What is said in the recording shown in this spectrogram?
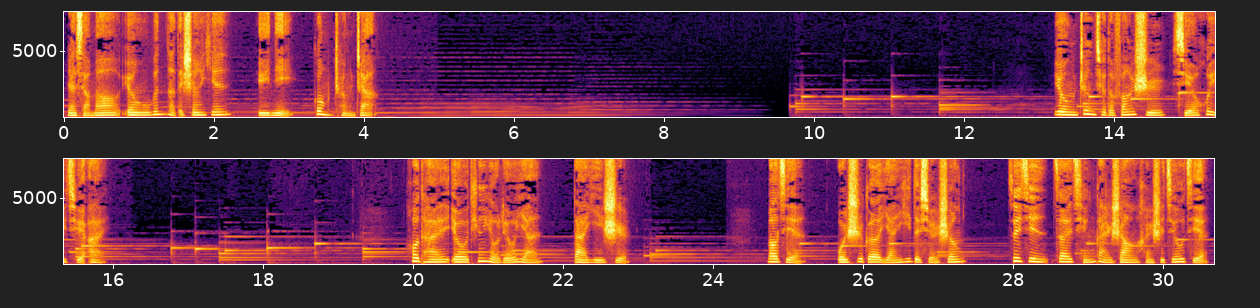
让小猫用温暖的声音与你共成长。用正确的方式学会去爱。后台有听友留言，大意是：猫姐，我是个研一的学生。最近在情感上很是纠结，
